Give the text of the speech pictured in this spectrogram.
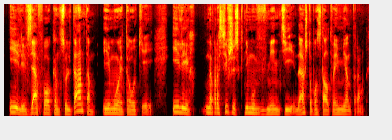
Или взяв его консультантом, и ему это окей. Или напросившись к нему в менти, да, чтобы он стал твоим ментором.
